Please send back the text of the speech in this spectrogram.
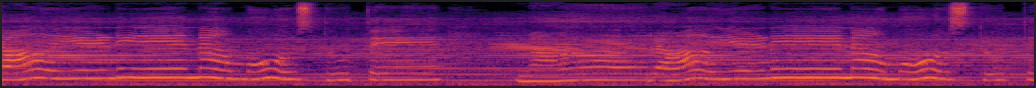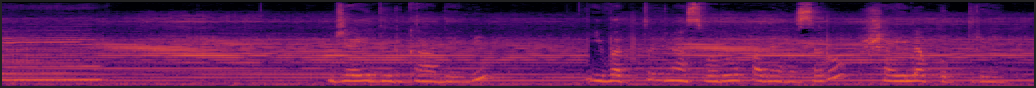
ನಾರಾಯಣೇ ನಮೋಸ್ತುತೆ ನಾರಾಯಣೇ ನಮೋಸ್ತುತೆ. ಜೈ ದುರ್ಗಾದೇವಿ. ಇವತ್ತಿನ ಸ್ವರೂಪದ ಹೆಸರು ಶೈಲಪುತ್ರಿ.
